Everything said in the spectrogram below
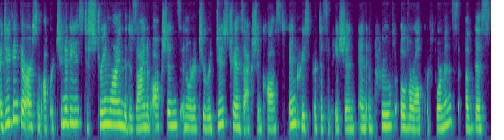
I do think there are some opportunities to streamline the design of auctions in order to reduce transaction costs, increase participation, and improve overall performance of this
